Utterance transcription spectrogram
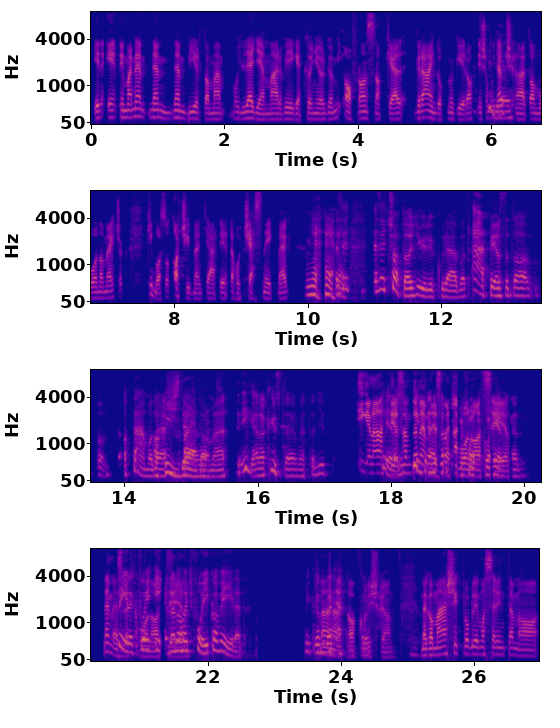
Én, én, én már nem, nem, nem bírtam már, hogy legyen már vége könyörgöm, mi a francnak kell grindok mögé rakni, és amúgy nem Figyelj. csináltam volna meg, csak kibaszott achievement járt érte, hogy csesznék meg. Ez egy, ez egy csata a gyűrűk urában. Átérzed a, a, a támadás A. Igen, a küzdelmet, hogy itt... Igen, átérzem, de nem ez lett volna a akkor cél. érted? Nem ez Tényleg foly, érzed, ahogy folyik a véred. Miközben Hát, akkor is olyan. Meg a másik probléma szerintem a,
